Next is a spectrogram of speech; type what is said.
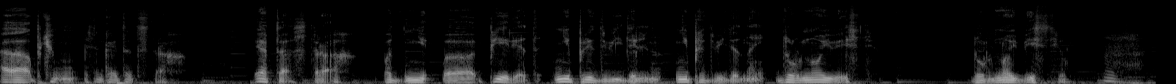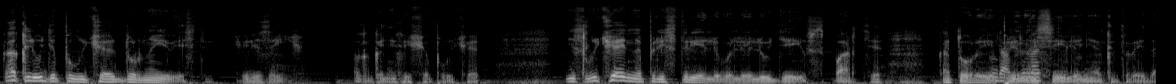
А почему возникает этот страх? Это страх под не- э, перед непредвиден- непредвиденной дурной вестью. Дурной вестью. Как люди получают дурные вести? Через речь. А как они их еще получают? Не случайно пристреливали людей в Спарте, которые Да, приносили приносили. некоторые да,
